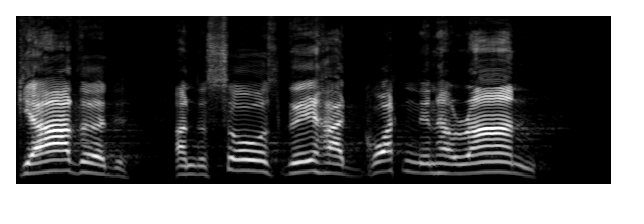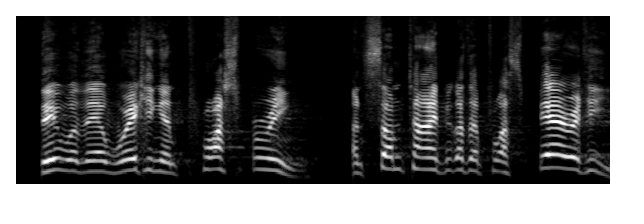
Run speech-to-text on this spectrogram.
gathered and the souls they had gotten in Haran. They were there working and prospering. And sometimes, because of prosperity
